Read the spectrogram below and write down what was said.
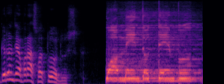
Grande abraço a todos. O aumento tempo.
